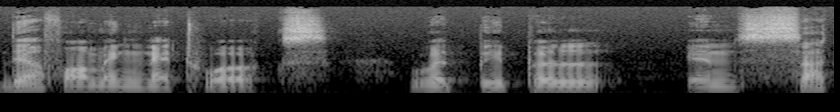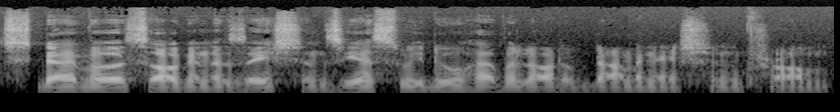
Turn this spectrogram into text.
they are forming networks with people in such diverse organizations. Yes, we do have a lot of domination from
